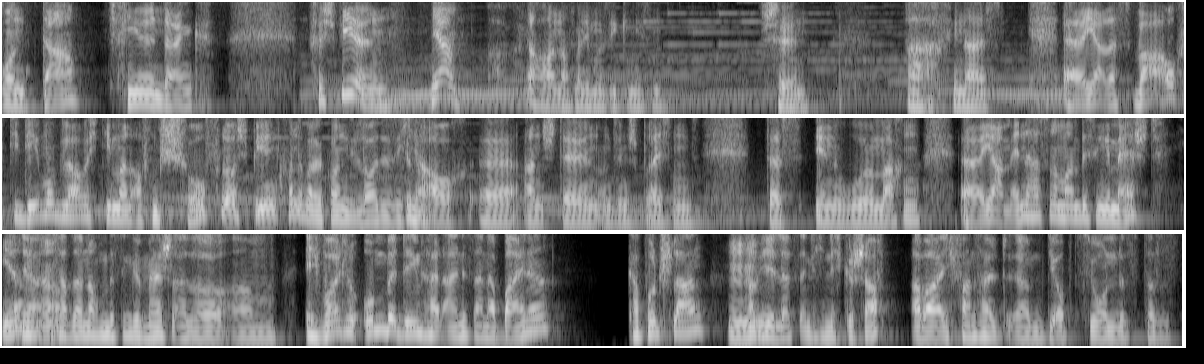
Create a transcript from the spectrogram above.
War's. und da vielen Dank fürs Spielen. Ja, oh, nochmal die Musik genießen. Schön. Ach, wie nice. Äh, ja, das war auch die Demo, glaube ich, die man auf dem Showfloor spielen konnte, weil da konnten die Leute sich Genau. ja auch äh, anstellen und entsprechend das in Ruhe machen. Äh, ja, am Ende hast du noch mal ein bisschen gemasht hier. Ja, ne? ich habe da noch ein bisschen gemasht. Also ähm, ich wollte unbedingt halt eines seiner Beine kaputt schlagen. Mhm. Habe ich letztendlich nicht geschafft. Aber ich fand halt ähm, die Option, dass, dass es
